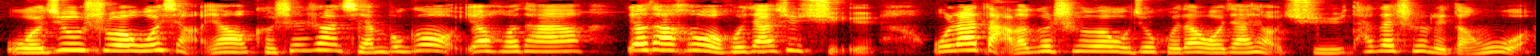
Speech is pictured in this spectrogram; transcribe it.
我就说我想要，可身上钱不够，要和他要他和我回家去取。我俩打了个车，我就回到我家小区，他在车里等我。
